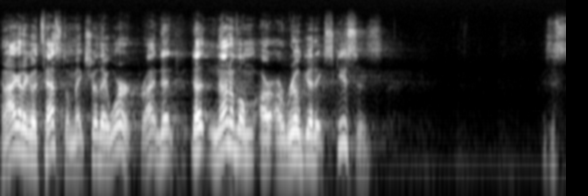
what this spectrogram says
and I got to go test them, make sure they work, right? None of them are, are real good excuses. Just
